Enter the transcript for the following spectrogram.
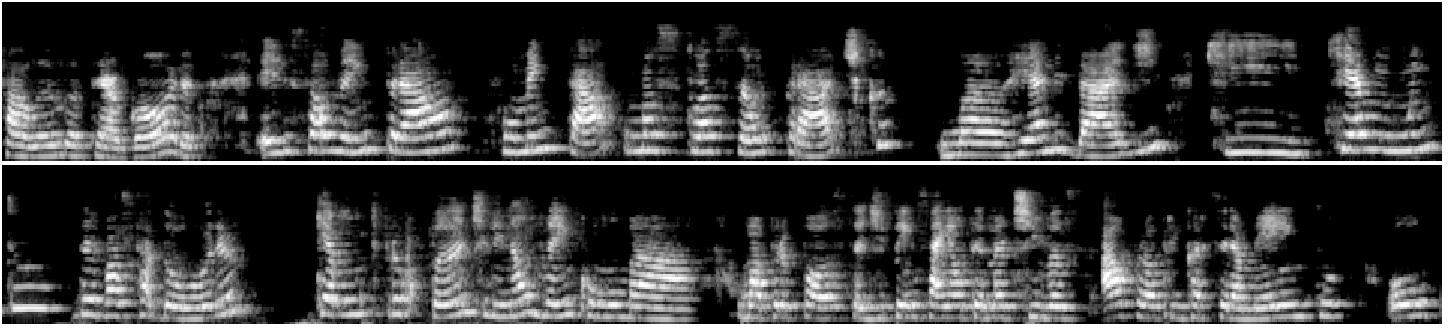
falando até agora, ele só vem para fomentar uma situação prática, uma realidade que, que é muito devastadora, que é muito preocupante. Ele não vem como uma, uma proposta de pensar em alternativas ao próprio encarceramento ou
